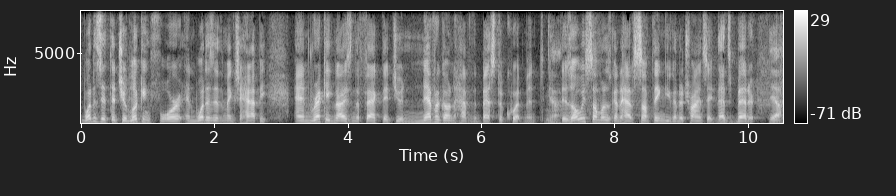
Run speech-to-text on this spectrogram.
What is it that you're looking for, and what is it that makes you happy? And recognizing the fact that you're never going to have the best equipment. Yeah. There's always someone who's going to have something you're going to try and say that's better. Yeah.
